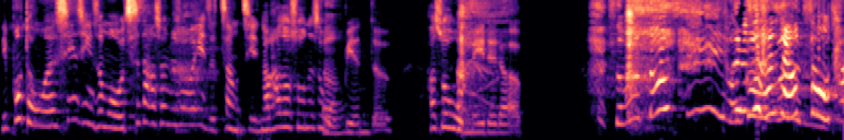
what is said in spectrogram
你不懂我的心情什么？我吃大蒜就是会一直胀气。然后他都说那是我编的，嗯、他说我 made it up，什么东西？我就是很想揍他。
